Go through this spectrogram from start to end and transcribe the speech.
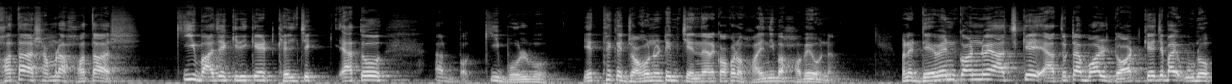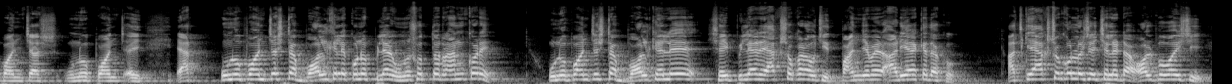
হতাশ, আমরা হতাশ। কি বাজে ক্রিকেট খেলছে, এত আর কি বলব? এর থেকে জঘন্য টিম চেন্নাইয়ের কখনো হয়নি বা হবেও না। মানে ডেভেন কনওয়ে আজকে এতটা বল ডট খেয়েছে, ভাই উনপঞ্চাশ উনপঞ্চ এই উনপঞ্চাশটা বল খেলে কোনো প্লেয়ার উনসত্তর রান করে? উনপঞ্চাশটা বল খেলে সেই প্লেয়ারের একশো করা উচিত। পাঞ্জাবের আরিয়াকে দেখো। আজকে একশো করল সেই ছেলেটা, অল্প বয়সী।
